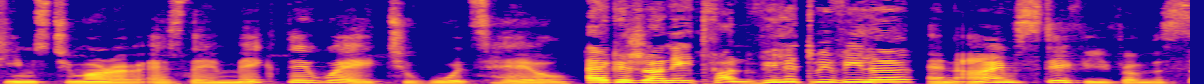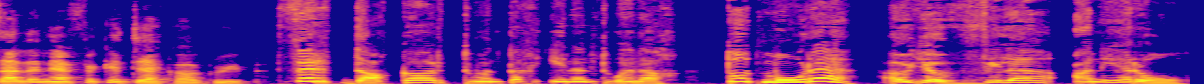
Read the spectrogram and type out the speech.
teams tomorrow as they make their way towards Hale. Ek is Janet van Wiele twee wiele And I'm Steffi from the Southern Africa Dakar Group. vir Dakar 2021. Tot môre. Hou jou wiele aan die rol.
